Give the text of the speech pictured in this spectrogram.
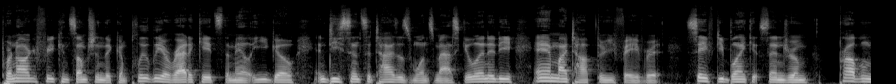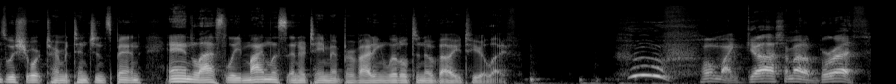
pornography consumption that completely eradicates the male ego and desensitizes one's masculinity, and my top three favorite, safety blanket syndrome, problems with short term attention span, and lastly, mindless entertainment providing little to no value to your life. Whew. Oh my gosh, I'm out of breath.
